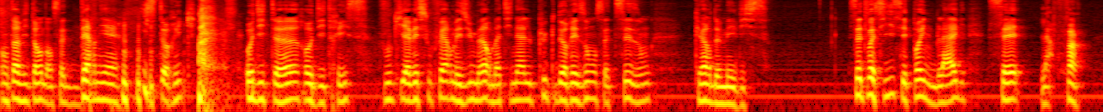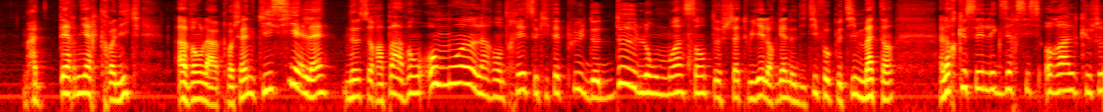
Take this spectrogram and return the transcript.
en t'invitant dans cette dernière historique. Auditeur, auditrice, vous qui avez souffert mes humeurs matinales plus que de raison cette saison, cœur de mes vices. Cette fois-ci, c'est pas une blague, c'est la fin. Ma dernière chronique avant la prochaine, qui, si elle est, ne sera pas avant au moins la rentrée, ce qui fait plus de deux longs mois sans te chatouiller l'organe auditif au petit matin, alors que c'est l'exercice oral que je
